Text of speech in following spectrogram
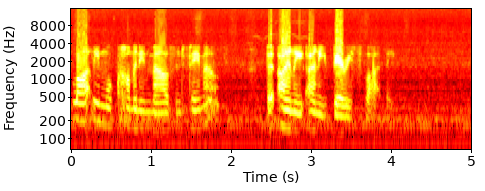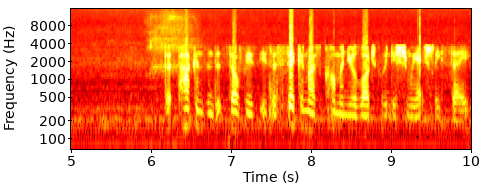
slightly more common in males than females, but only only very slightly. But Parkinson's itself is, is the second most common neurological condition we actually see,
